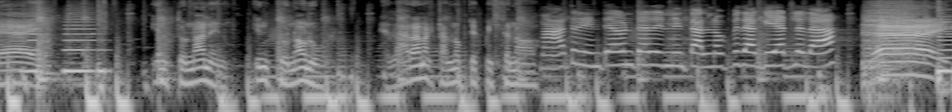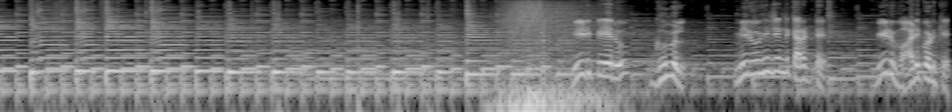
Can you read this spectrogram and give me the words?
రేయ్ ఇంతున్నా నేను ఇంతున్నావు నువ్వు. ఎలారా నాకు తలనొప్పి తెప్పిస్తున్నావు? రేయ్ వీడి పేరు గూగుల్. మీరు ఊహించింది కరెక్టే. వీడు వాడి కొడుకే.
